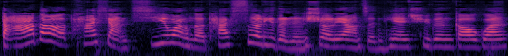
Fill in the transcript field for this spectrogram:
达到他想期望的，他设立的人设量，整天去跟高官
